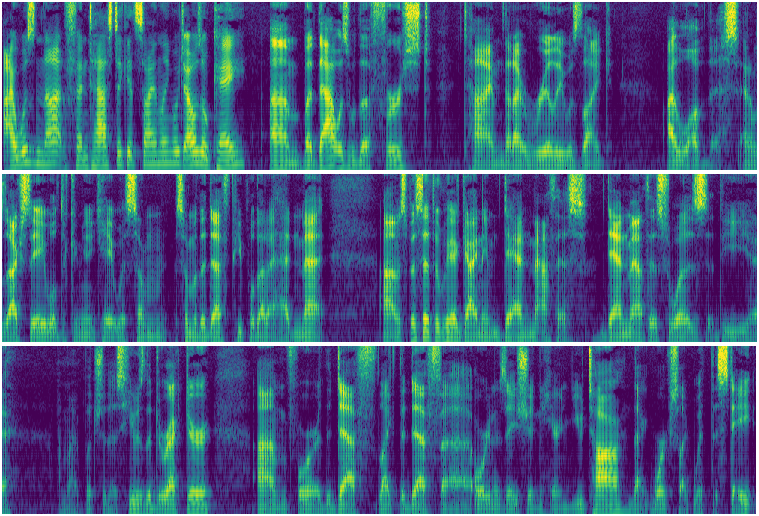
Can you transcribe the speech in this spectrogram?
I was not fantastic at sign language. I was okay, um, but that was the first time that I really was like, I love this, and I was actually able to communicate with some some of the deaf people that I had met. Um, specifically, a guy named Dan Mathis. Dan Mathis was the uh, I might butcher this. He was the director um, for the deaf, like the deaf uh, organization here in Utah that works like with the state.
